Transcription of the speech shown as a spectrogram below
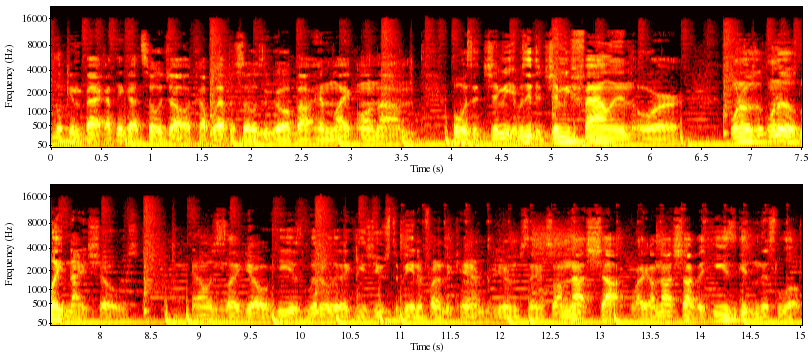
looking back. I think I told y'all a couple episodes ago about him, like on um, what was it, Jimmy? It was either Jimmy Fallon or one of those one of those late night shows. And I was just like, yo, he is literally like he's used to being in front of the camera. You know what I'm saying? So I'm not shocked. Like I'm not shocked that he's getting this look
